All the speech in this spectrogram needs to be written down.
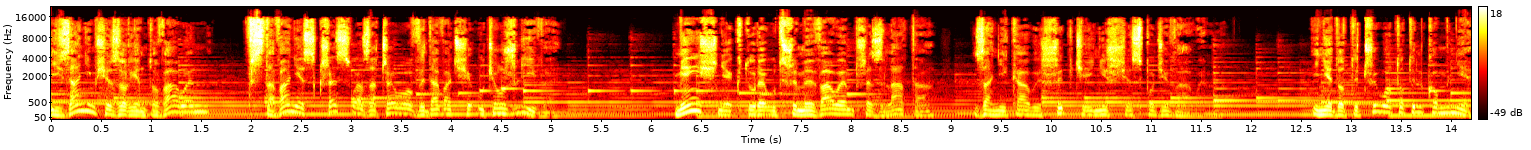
i zanim się zorientowałem, wstawanie z krzesła zaczęło wydawać się uciążliwe. Mięśnie, które utrzymywałem przez lata, zanikały szybciej niż się spodziewałem. I nie dotyczyło to tylko mnie.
